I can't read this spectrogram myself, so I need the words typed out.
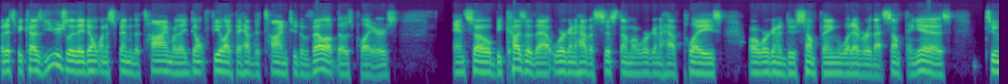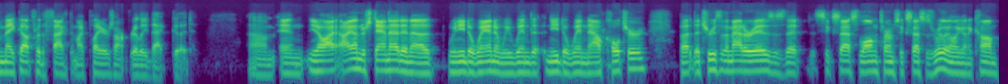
But it's because usually they don't want to spend the time or they don't feel like they have the time to develop those players. And so, because of that, we're going to have a system or we're going to have plays or we're going to do something, whatever that something is, to make up for the fact that my players aren't really that good. Um, and you know, I, I, understand that in a we need to win and we win to, need to win now culture. But the truth of the matter is, is that success, long-term success, is really only going to come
